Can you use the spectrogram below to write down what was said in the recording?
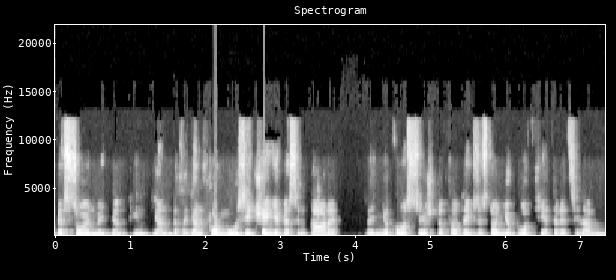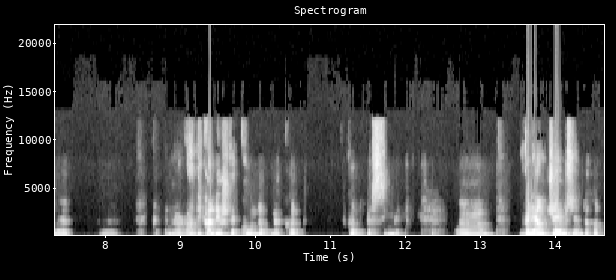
besojnë me janë do thotë janë formu si qenie besimtare dhe njëkohësisht do thotë ekziston një botë tjetër e cila me, në radikalisht e kundërt me këtë këtë të besimit. Uh, William Jamesi do thotë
